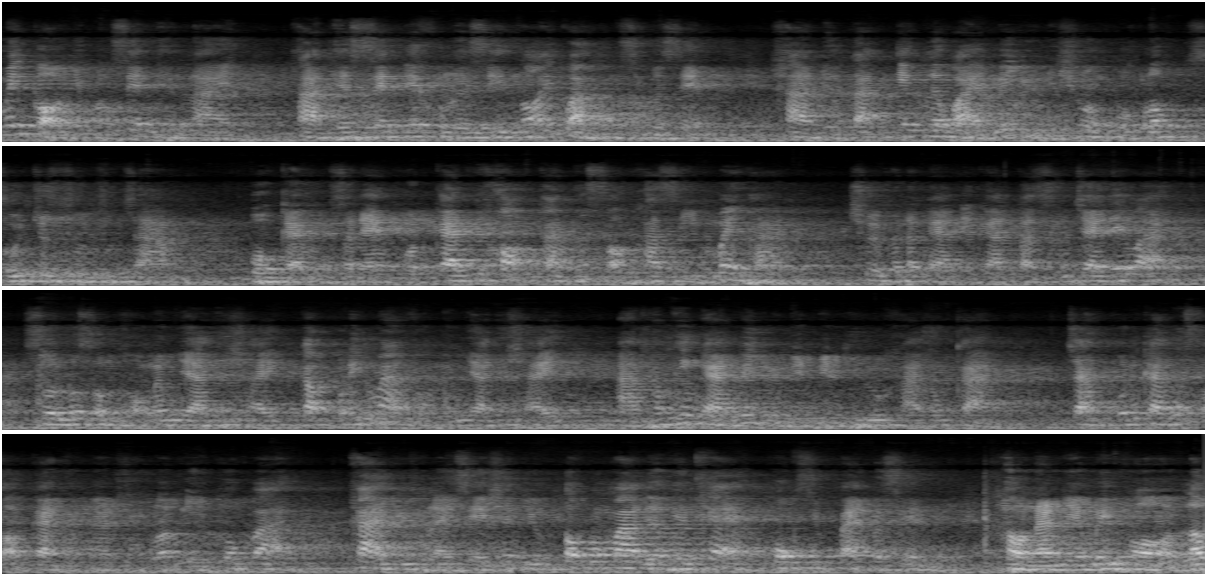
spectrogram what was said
ไม่เกาะอยู่บนเส้นเทรนไลน์ค่า test set accuracy น้อยกว่า 60%ค่า delta x และ y ไม่อยู่ในช่วงบวกลบ 0.003 โปรแกรมแสดงผลการวิเคราะห์การทดสอบภาษีไม่ผ่าน ช่วยพนักงานในการตัดสินใจได้ว่า ส่วนผสมของน้ำยาที่ใช้กับปริมาตรของน้ำยาที่ใช้อาจทำให้งานไม่อยู่ในบินที่ลูกค้าต้องการ จากผลการทดสอบการทำงานของรอบนี้พบว่าค่า utilization อยู่ตกลงมาเหลือเพียงแค่ 68% เท่านั้นยังไม่พอ เรา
